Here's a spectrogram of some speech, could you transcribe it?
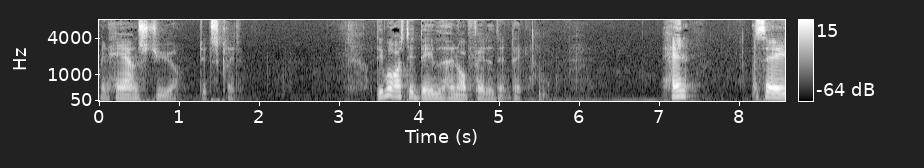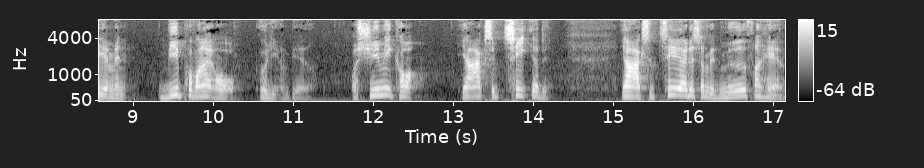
men Herren styrer det skridt. Det var også det, David han opfattede den dag. Han sagde, jamen, vi er på vej over Olivbjerget. Og Shimi kom. Jeg accepterer det. Jeg accepterer det som et møde fra Herren.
